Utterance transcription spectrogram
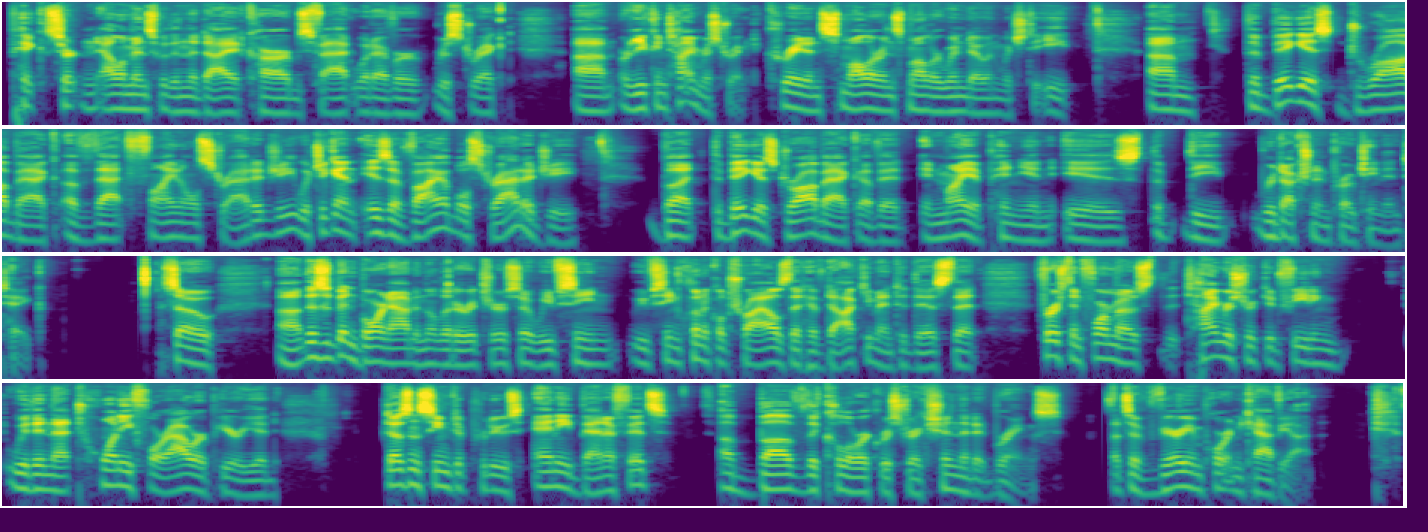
pick certain elements within the diet, carbs, fat, whatever, restrict. Um, or you can time restrict, create a smaller and smaller window in which to eat. Um, the biggest drawback of that final strategy, which again is a viable strategy, but the biggest drawback of it, in my opinion, is the, the reduction in protein intake. So uh, this has been borne out in the literature. So we've seen we've seen clinical trials that have documented this. That first and foremost, the time restricted feeding within that 24 hour period doesn't seem to produce any benefits above the caloric restriction that it brings. That's a very important caveat.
